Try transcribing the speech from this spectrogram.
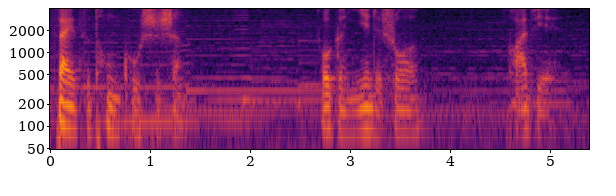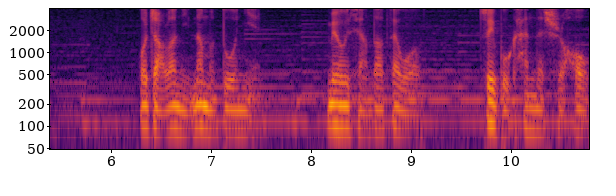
再次痛哭失声。我哽咽着说：“华姐，我找了你那么多年。”没有想到，在我最不堪的时候，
